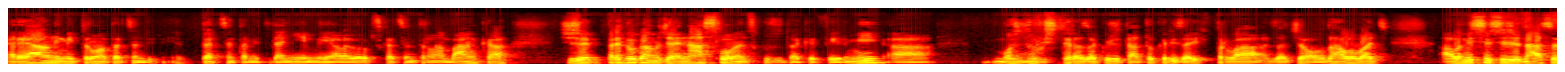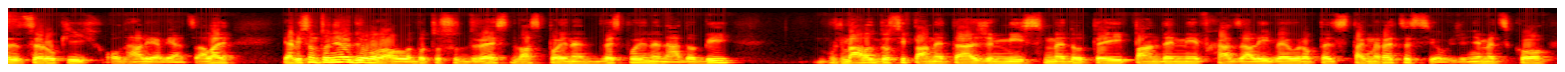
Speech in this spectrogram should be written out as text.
reálnymi 3%, percentami, teda nie my, ale Európska centrálna banka. Čiže predpokladám, že aj na Slovensku sú také firmy a možno už teraz akože táto kríza ich prvá začala odhalovať, ale myslím si, že následujúce roky ich odhalia viac. Ale ja by som to neoddeloval, lebo to sú dve, dva spojené, dve spojené nádoby už málo kto si pamätá, že my sme do tej pandémie vchádzali v Európe s takmer recesiou, že Nemecko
